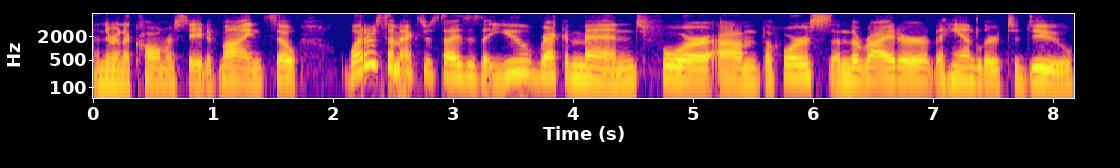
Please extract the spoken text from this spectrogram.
and they're in a calmer state of mind. So, what are some exercises that you recommend for um, the horse and the rider, the handler to do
